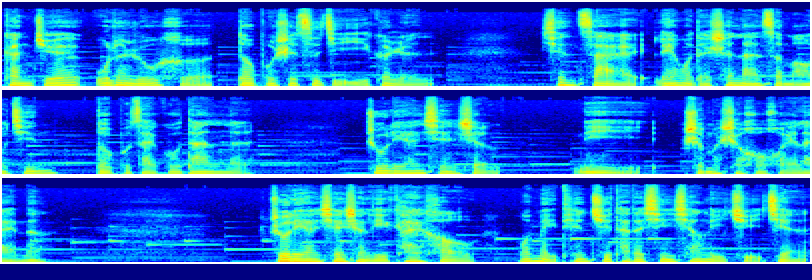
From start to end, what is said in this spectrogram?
感觉无论如何都不是自己一个人。现在连我的深蓝色毛巾都不再孤单了，朱利安先生，你什么时候回来呢？朱利安先生离开后，我每天去他的信箱里取件，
